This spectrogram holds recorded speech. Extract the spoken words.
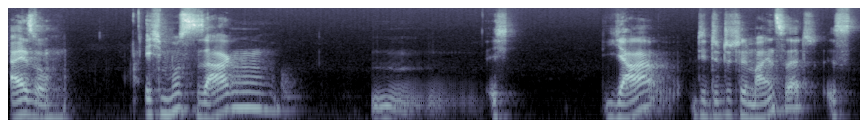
also, ich muss sagen, ich, ja, die Digital Mindset ist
